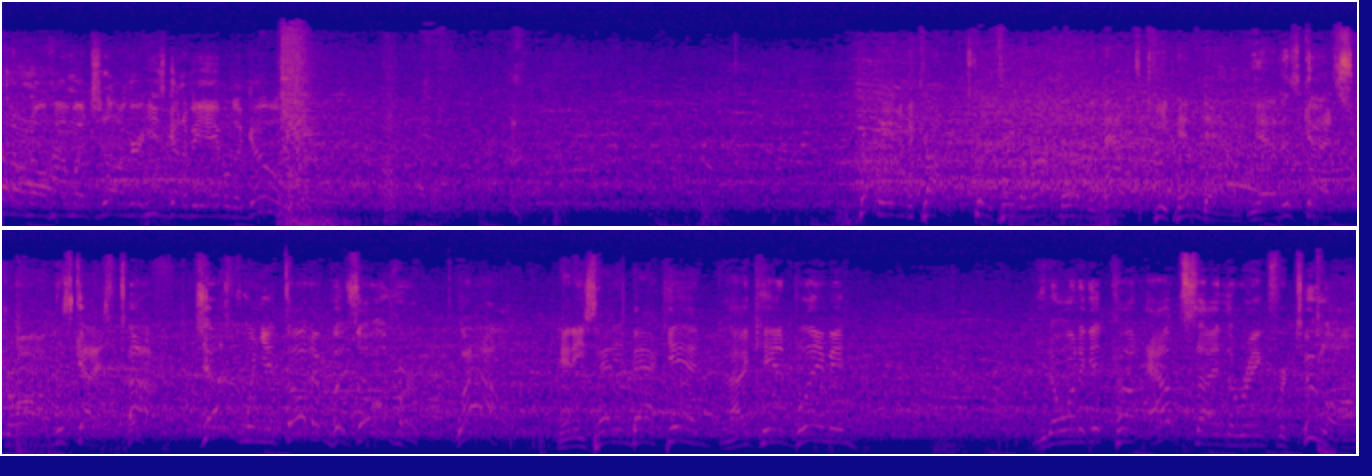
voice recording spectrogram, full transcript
I don't know how much longer he's going to be able to go. Quickly into the cover. It's going to take a lot more than that to keep him down. Yeah, this guy's strong. This guy's tough. Just when you thought it was over. Wow. And he's heading back in. I can't blame him. You don't want to get caught outside the ring for too long.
